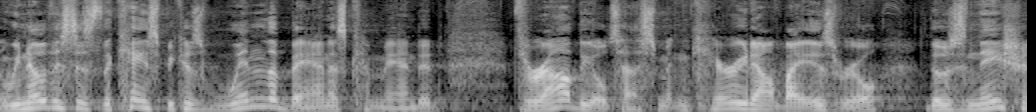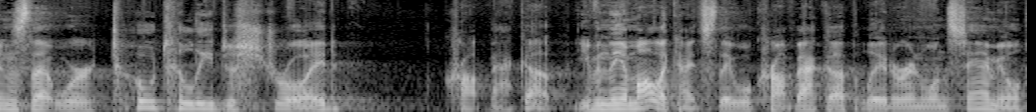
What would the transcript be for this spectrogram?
We know this is the case because when the ban is commanded throughout the Old Testament and carried out by Israel, those nations that were totally destroyed crop back up. Even the Amalekites, they will crop back up later in 1 Samuel.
